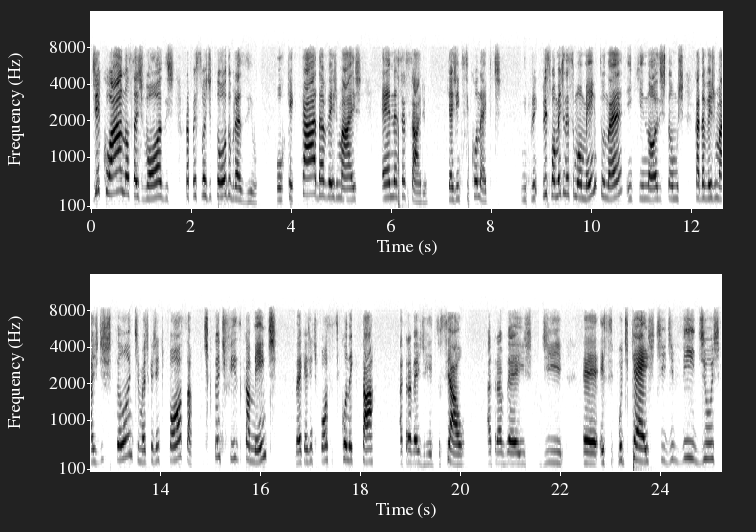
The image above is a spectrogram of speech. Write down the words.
de ecoar nossas vozes para pessoas de todo o Brasil, porque cada vez mais é necessário que a gente se conecte principalmente nesse momento, né, em que nós estamos cada vez mais distante, mas que a gente possa, distante fisicamente, né, que a gente possa se conectar através de rede social, através de é, esse podcast, de vídeos.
